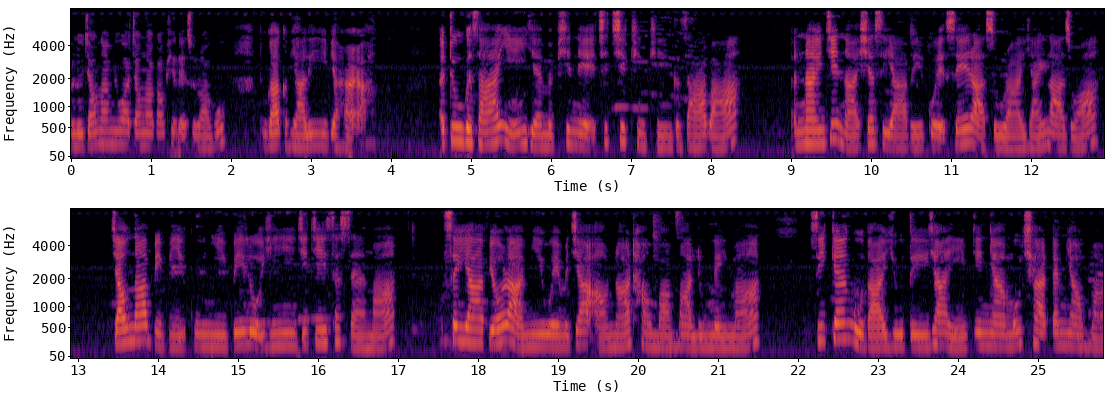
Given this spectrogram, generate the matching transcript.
ဘလို့ကျောင်းသားမျိုးကကျောင်းသားကောင်ဖြစ်လဲဆိုတာကိုသူကကြပြလေးရေးပြထားတာအတူကစားရင်ရံမဖြစ်နဲ့ချစ်ချစ်ခင်ခင်ကစားပါအနိုင်ကျင့်တာရှက်စရာပဲကွဆဲတာဆိုတာရိုင်းလာစွာ ကျောင်းသားပီပီအကူညီပေးလို့ရင်ရင်ကြီးကြီးဆက်ဆံမှာဆရာပြောတာမြည်ဝဲမကြအောင်နားထောင်ပါမှလူလိမ်မှာစည်းကမ်းကိုသာယူသေးရရင်ပညာမုတ်ချတက်မြောက်မှာ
